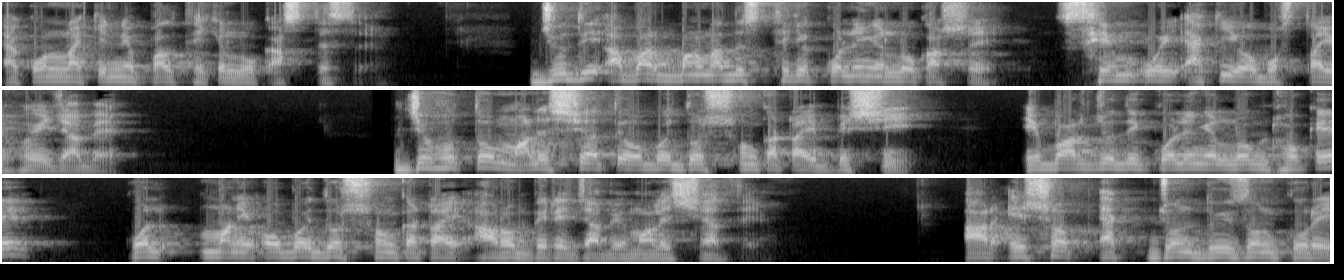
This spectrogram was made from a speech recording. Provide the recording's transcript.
এখন নাকি নেপাল থেকে লোক আসতেছে। যদি আবার বাংলাদেশ থেকে কলিং এর লোক আসে সেম ওই একই অবস্থায় হয়ে যাবে। যেহেতু মালয়েশিয়াতে অবৈধ সংখ্যাটাই বেশি, এবার যদি কলিং এর লোক ঢোকে মানে অবৈধ সংখ্যাটাই আরও বেড়ে যাবে মালয়েশিয়াতে। আর এসব একজন, দুইজন করে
